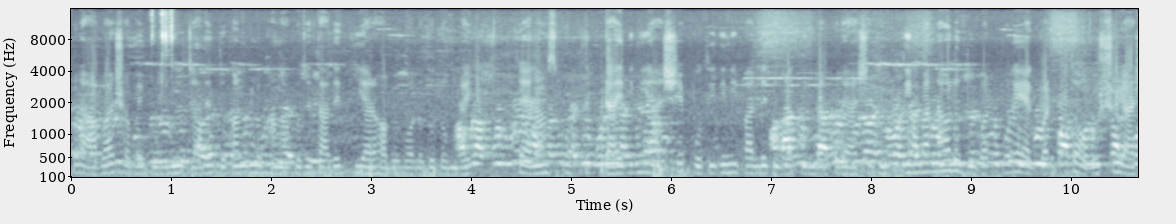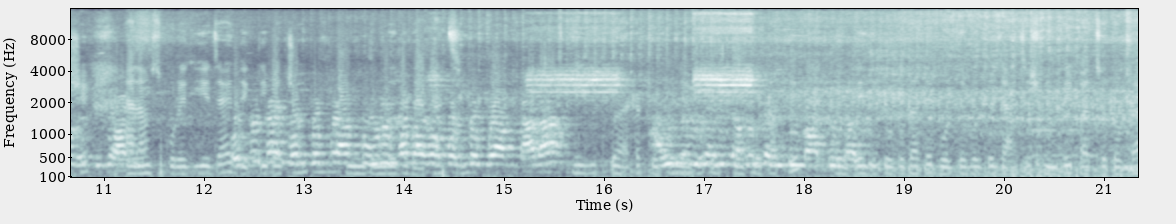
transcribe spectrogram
পরে আবার সবাই বলবে যাদের দোকানগুলো ভাঙা পড়ছে, তাদের কি আর হবে বলো তো তোমরাই? তো অ্যানাউন্স করতে প্রায় দিনই আসে, প্রতিদিনই পারলে দুবার, তিনবার করে আসে। তিনবার না হলে দুবার করে একবার কিন্তু অবশ্যই আসে। অ্যানাউন্স করে দিয়ে যায়। দেখতেই পাচ্ছ টোটোটাতে। বলতে বলতে যাচ্ছে, শুনতেই পাচ্ছ তোমরা।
